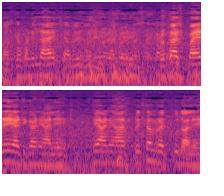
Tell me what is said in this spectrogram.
भास्कर पाटील आहेत आपले प्रकाश पायरे या ठिकाणी आले. हे आणि आज प्रीतम राजपूत आले.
